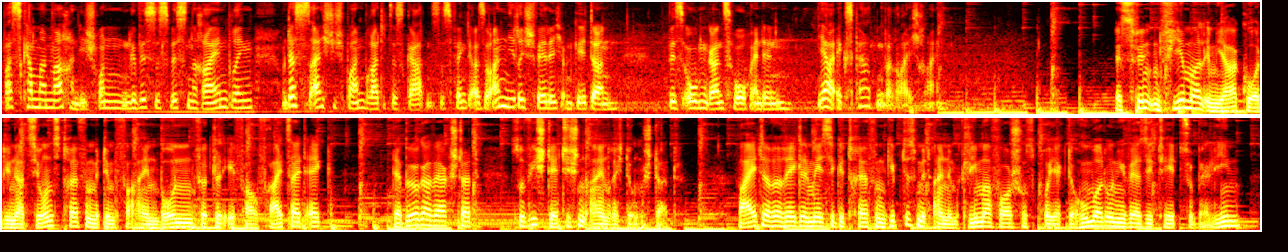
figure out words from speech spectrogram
Was kann man machen, die schon ein gewisses Wissen reinbringen. Und das ist eigentlich die Spannbreite des Gartens. Das fängt also an niedrigschwellig und geht dann bis oben ganz hoch in den ja, Expertenbereich rein. Es finden viermal im Jahr Koordinationstreffen mit dem Verein Brunnenviertel e.V. Freizeiteck, der Bürgerwerkstatt sowie städtischen Einrichtungen statt. Weitere regelmäßige Treffen gibt es mit einem Klimaforschungsprojekt der Humboldt-Universität zu Berlin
